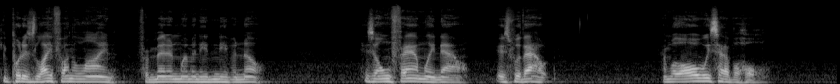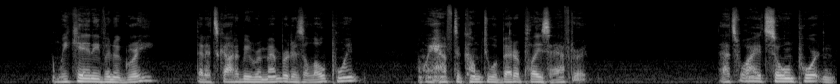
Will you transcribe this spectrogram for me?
He put his life on the line for men and women he didn't even know. His own family now is without and will always have a hole. And we can't even agree that it's got to be remembered as a low point and we have to come to a better place after it. That's why it's so important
